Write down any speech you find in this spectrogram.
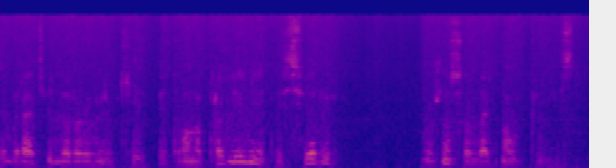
собирать видеоролики этого направления, этой сферы, нужно создать новый делаю.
